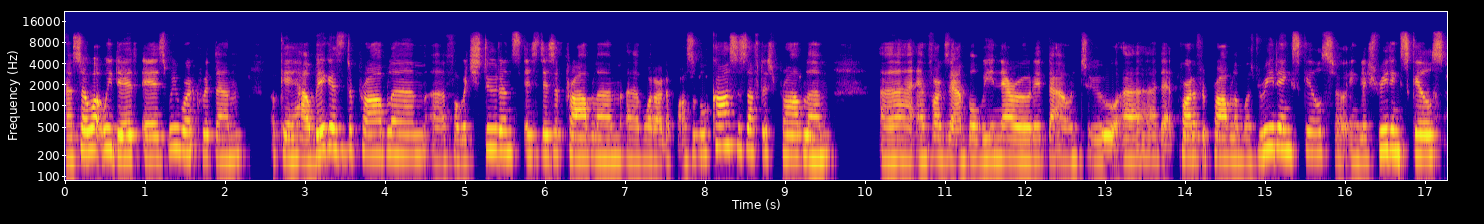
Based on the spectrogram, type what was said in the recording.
Uh, so what we did is we worked with them. Okay, how big is the problem? Uh, for which students is this a problem? Uh, what are the possible causes of this problem? Uh, and for example, we narrowed it down to uh, that part of the problem was reading skills, so English reading skills.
